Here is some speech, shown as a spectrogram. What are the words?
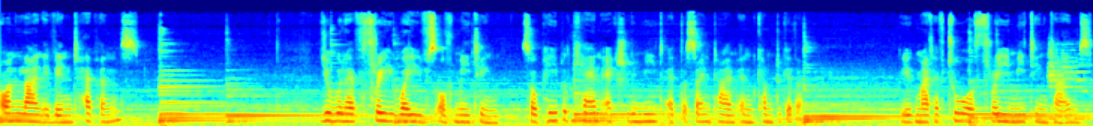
online event happens, you will have three waves of meeting. So people can actually meet at the same time and come together. You might have two or three meeting times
